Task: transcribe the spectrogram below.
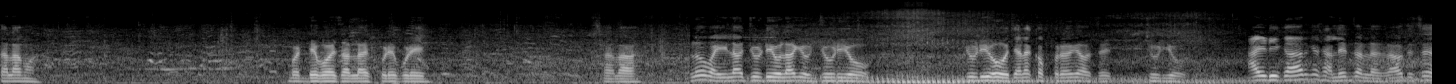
चला मग. बड्डे बॉय चाललाय पुढे पुढे. चला. हॅलो भाईला जुडिओला घेऊ जुडिओ. जुडिओ त्याला कपडं घ्यायचं जुडिओ. आय डी कार का शालेन चालला राव त्याचं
